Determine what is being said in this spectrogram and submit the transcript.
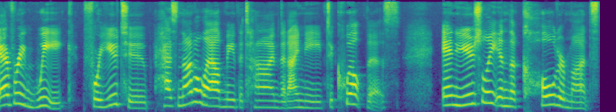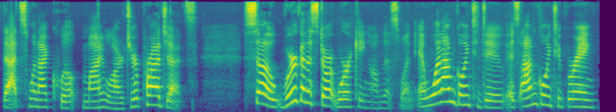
every week for YouTube has not allowed me the time that I need to quilt this. And usually in the colder months, that's when I quilt my larger projects. So we're going to start working on this one. And what I'm going to do is I'm going to bring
